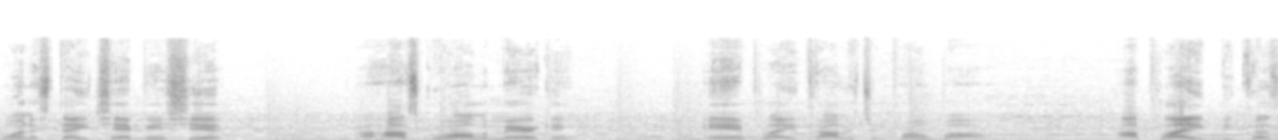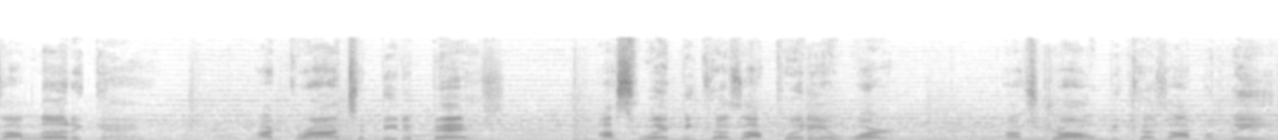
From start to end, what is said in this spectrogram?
won a state championship, a high school All American and played college and pro ball. I play because I love the game. I grind to be the best. I sweat because I put in work. I'm strong because I believe.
